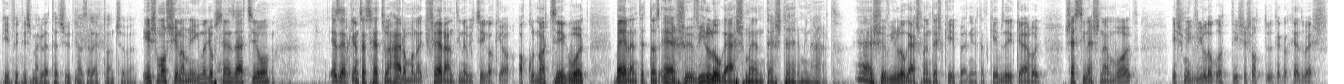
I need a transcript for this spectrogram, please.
kiflit is meg lehetett sütni az elektroncsövel. És most jön a még nagyobb szenzáció. 1973-ban egy Ferranti nevű cég, aki a, akkor nagy cég volt, bejelentette az első villogásmentes terminált. Első villogásmentes képernyő. Tehát képzeljük el, hogy se színes nem volt, és még villogott is, és ott ültek a kedves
